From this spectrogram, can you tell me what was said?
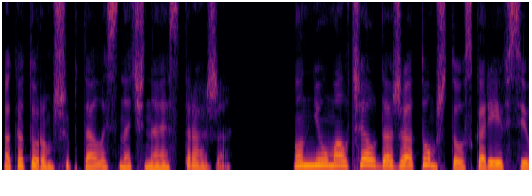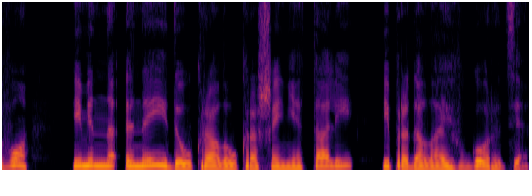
о котором шепталась ночная стража. Он не умолчал даже о том, что, скорее всего, именно Энеида украла украшения талии и продала их в городе.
